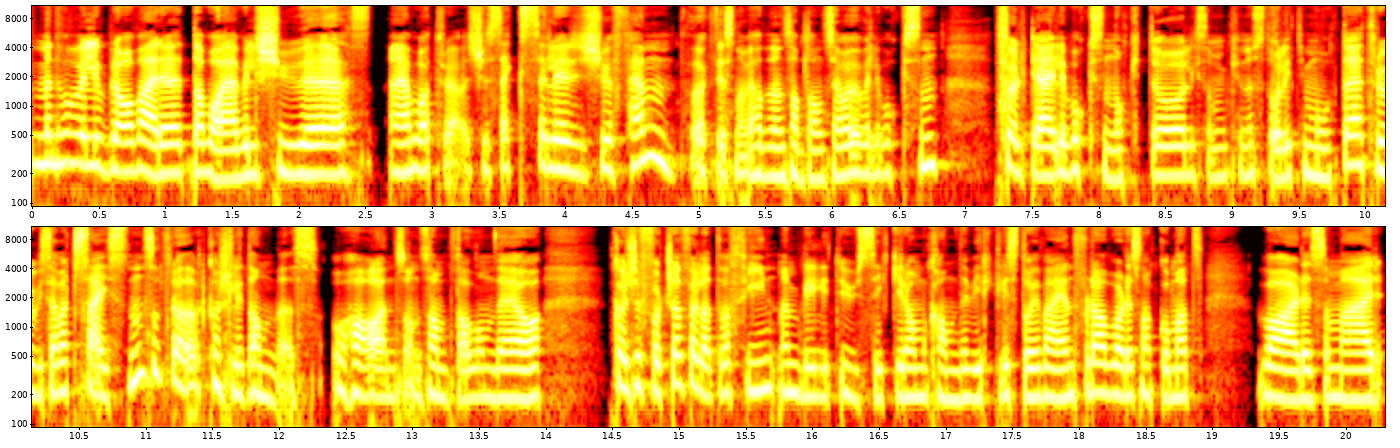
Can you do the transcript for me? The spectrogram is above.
men det var veldig bra å være Da var jeg vel 20 Jeg var tror jeg 26 eller 25 faktisk når vi hadde den samtalen, så jeg var jo veldig voksen. Følte jeg eller voksen nok til å liksom kunne stå litt imot det. Jeg tror Hvis jeg hadde vært 16, så tror jeg det hadde vært kanskje litt annerledes å ha en sånn samtale om det. og Kanskje fortsatt føle at det var fint, men bli litt usikker om kan det virkelig stå i veien. For da var det snakk om at hva er det som er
